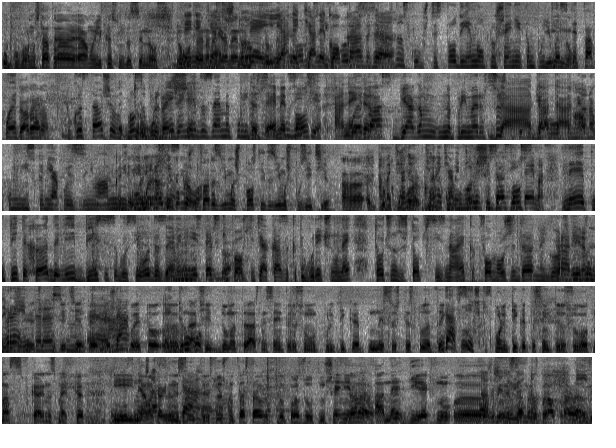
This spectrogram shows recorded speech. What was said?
отговорността трябва рано или късно да се носи. Другото Не, е не, намиране на не. Иляне, тя не го каза. За гражданско общество да има отношение към политиците, Именно. това, което Да, да, да. Тук ставаше въпрос за Друго предложение беше. да вземе политическа Да вземе пост, позиция. а не което да- аз бягам, например, също Да, като да, дявол да. от Тамян, ако ми иска някой да се занимавам, Категорично. не разлика между това да взимаш пост и да взимаш позиция. А, тук Ама тя не, говоря- тя не Ама тя коментираше тази пост. тема. Не попитаха дали би се съгласила да вземе министерски пост и тя каза категорично не, точно защото си знае какво може да Не го прави разбирам, не ми добре. е Иначе Интересно. позицията е Е, нещо, да. което Е, значи думата аз не се интересувам от политика не съществува, тъй Да, като политиката се интересува от нас в крайна сметка и няма как да не се да, но това става въпрос за отношение, Да, да. а не директно Може би не съм разбрал правилно.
